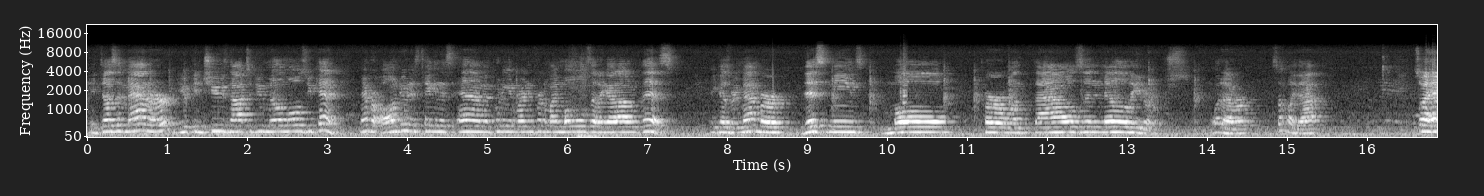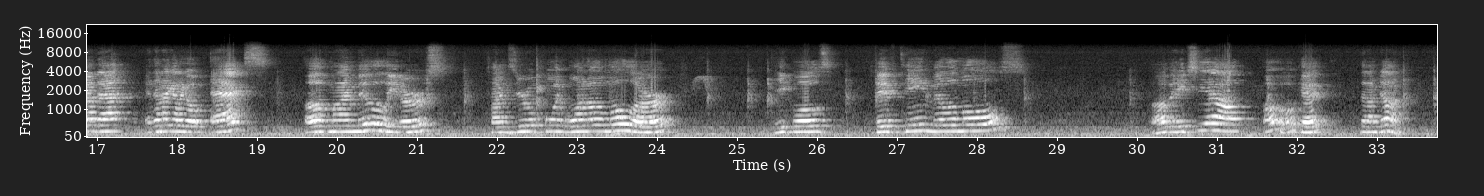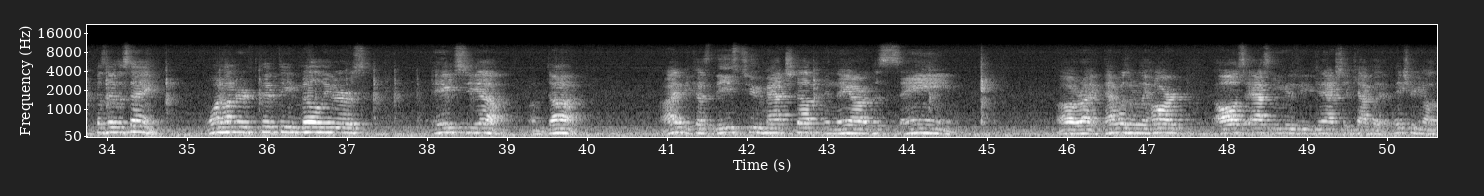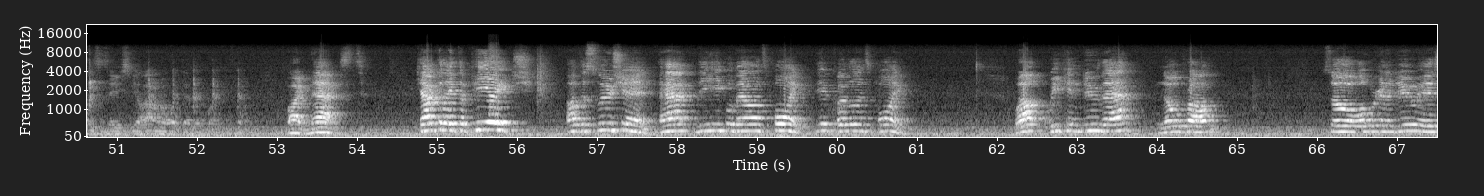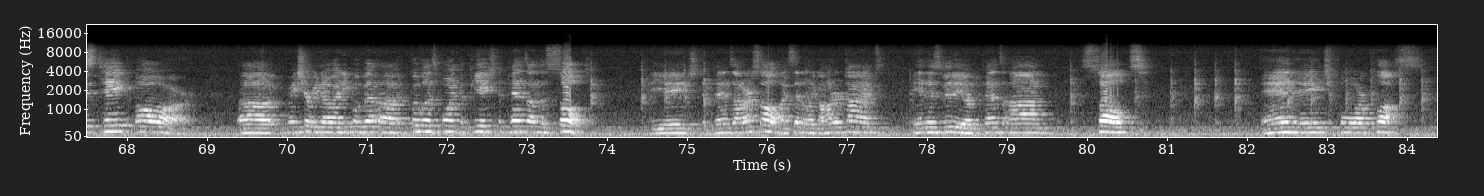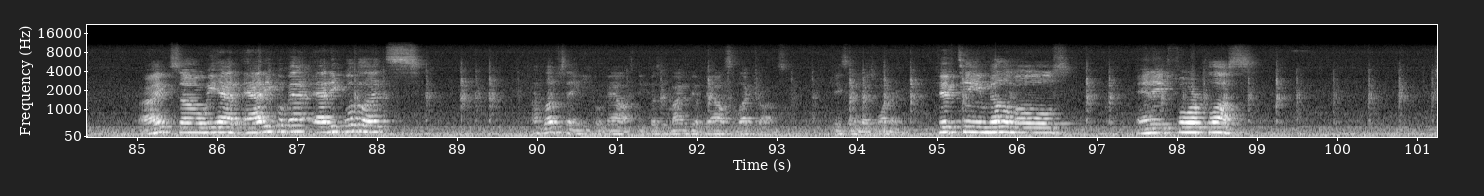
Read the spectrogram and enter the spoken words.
It doesn't matter. You can choose not to do millimoles. You can. Remember, all I'm doing is taking this M and putting it right in front of my moles that I got out of this. Because remember, this means mole per 1,000 milliliters. Whatever. Something like that. So I have that. And then I got to go X of my milliliters times 0.10 molar equals 15 millimoles of HCl. Oh, okay. Then I'm done. Because they're the same. 150 milliliters HCl. I'm done. Alright, because these two matched up and they are the same. Alright, that wasn't really hard. All it's asking you is if you can actually calculate it. Make sure you know that this is HCl. I don't know what that looked like before. Alright, next. Calculate the pH of the solution at the equivalence point, the equivalence point. Well, we can do that, no problem. So what we're going to do is take our, uh, make sure we know at uh, equivalence point, the pH depends on the salt. pH depends on our salt. I said it like a hundred times in this video. Depends on salt NH4 plus. All right, so we had at at equivalence. I love saying equivalence because it reminds me of balanced electrons, in case anybody's wondering. 15 millimoles NH4 plus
